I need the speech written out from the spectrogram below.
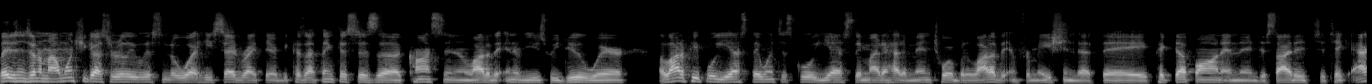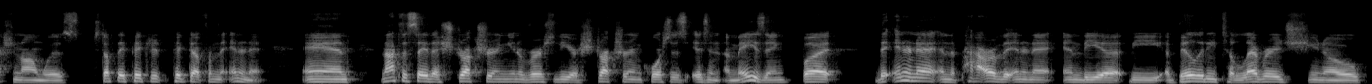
ladies and gentlemen, I want you guys to really listen to what he said right there because I think this is a constant in a lot of the interviews we do where a lot of people, yes, they went to school. Yes, they might have had a mentor, but a lot of the information that they picked up on and then decided to take action on was stuff they picked, picked up from the internet. And not to say that structuring university or structuring courses isn't amazing, but the internet and the power of the internet and the uh, the ability to leverage, you know,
